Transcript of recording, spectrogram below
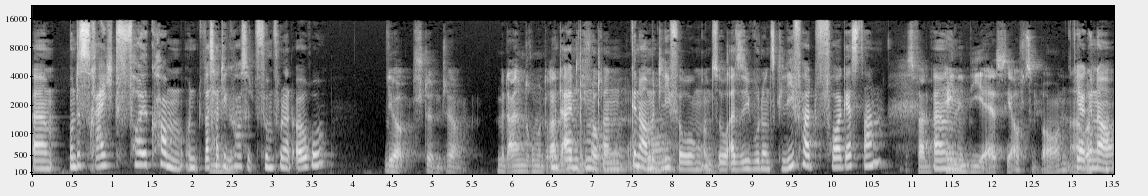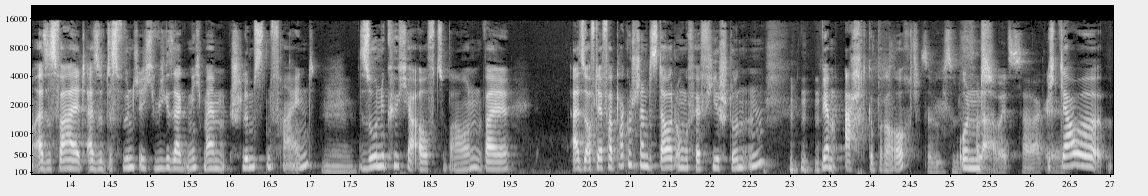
Ähm, und es reicht vollkommen. Und was hat die Mhm. gekostet? 500 Euro? Ja, stimmt, ja. Mit allem drum und dran. Mit allem drum und dran. Genau, und mit so. Lieferung und so. Also die wurde uns geliefert vorgestern. Es war ein Pain Ähm, in the Ass, sie aufzubauen. Ja, genau. Also es war halt, also das wünsche ich, wie gesagt, nicht meinem schlimmsten Feind, Mhm. so eine Küche aufzubauen, weil, also auf der Verpackung stand, es dauert ungefähr vier Stunden. Wir haben acht gebraucht. Das war wirklich so ein Und voller Arbeitstag. Ich ey. glaube,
